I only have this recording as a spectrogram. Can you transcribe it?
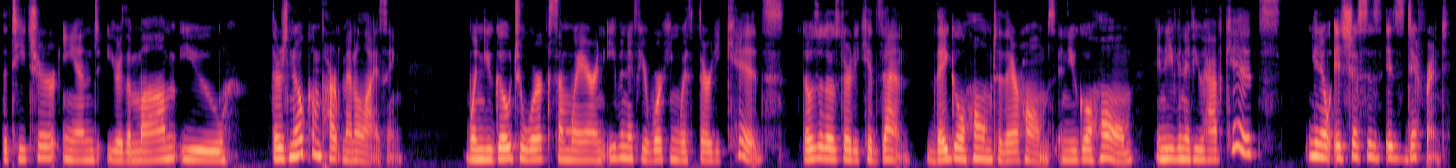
the teacher and you're the mom. You there's no compartmentalizing. When you go to work somewhere and even if you're working with 30 kids, those are those 30 kids then. They go home to their homes and you go home and even if you have kids, you know, it's just it's different.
